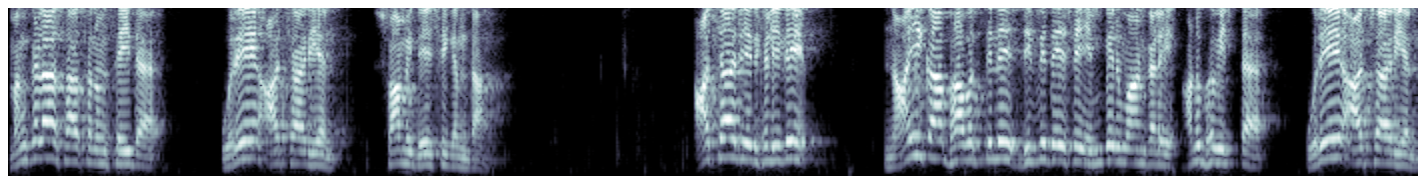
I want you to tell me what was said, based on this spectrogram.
மங்களாசாசனம் செய்த ஒரே ஆச்சாரியன் சுவாமி தேசிகன் தான் ஆச்சாரியர்களிலே நாயிகா பாவத்திலே திவ்ய தேச எம்பெருமான்களை அனுபவித்த ஒரே ஆச்சாரியன்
